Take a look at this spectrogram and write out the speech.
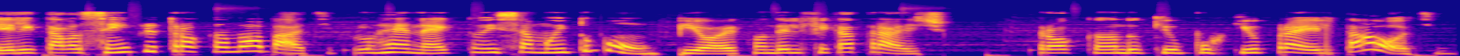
ele estava sempre trocando o abate. Pro Renekton isso é muito bom. Pior é quando ele fica atrás. Trocando kill por kill pra ele tá ótimo.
